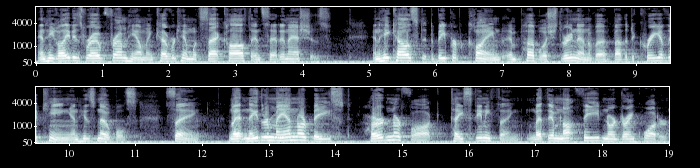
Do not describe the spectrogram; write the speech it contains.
and he laid his robe from him, and covered him with sackcloth, and set in ashes. And he caused it to be proclaimed and published through Nineveh by the decree of the king and his nobles, saying, let neither man nor beast, herd nor flock, taste anything. Let them not feed nor drink water.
